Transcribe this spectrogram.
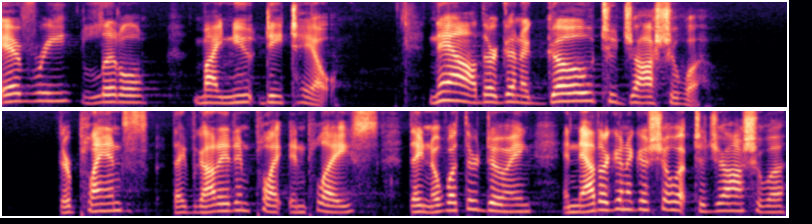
every little minute detail. Now they're going to go to Joshua. Their plans, they've got it in, pla- in place. They know what they're doing. And now they're going to go show up to Joshua.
